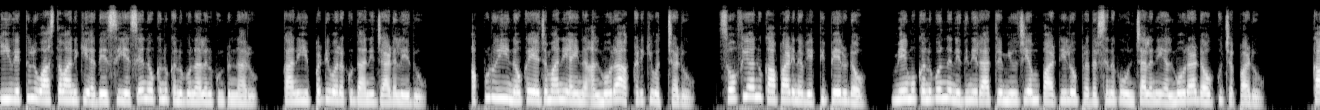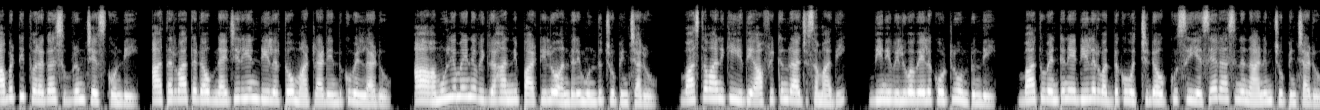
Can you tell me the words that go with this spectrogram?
ఈ వ్యక్తులు వాస్తవానికి అదే సిఎస్ఏ నౌకను కనుగొనాలనుకుంటున్నారు. కాని ఇప్పటి వరకు దాని జాడలేదు అప్పుడు ఈ నౌక యజమాని అయిన అల్మోరా అక్కడికి వచ్చాడు. సోఫియాను కాపాడిన వ్యక్తి పేరు డౌ. మేము కనుగొన్న నిధిని రాత్రి మ్యూజియం పార్టీలో ప్రదర్శనకు ఉంచాలని అల్మోరా డౌకు చెప్పాడు. కాబట్టి త్వరగా శుభ్రం చేసుకోండి. ఆ తర్వాత డౌగ్ నైజీరియన్ డీలర్తో మాట్లాడేందుకు వెళ్ళాడు ఆ అమూల్యమైన విగ్రహాన్ని పార్టీలో అందరి ముందు చూపించారు. వాస్తవానికి ఇది ఆఫ్రికన్ రాజు సమాధి. దీని విలువ వేల కోట్లు ఉంటుంది. బాతు వెంటనే డీలర్ వద్దకు వచ్చి డౌకు సీఎస్ఏ రాసిన నాణ్యం చూపించాడు.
